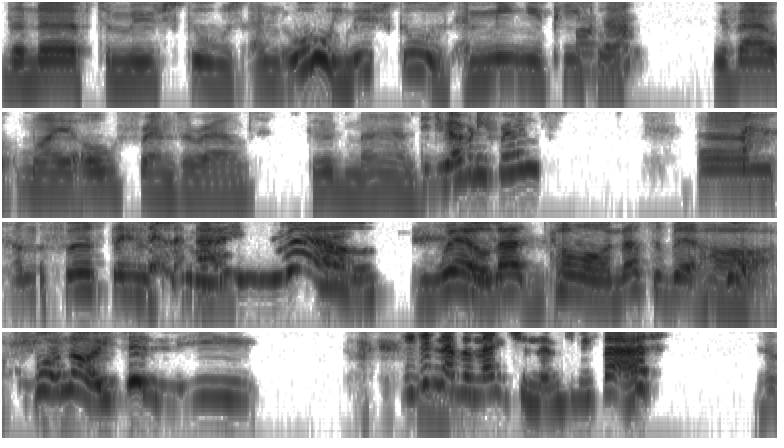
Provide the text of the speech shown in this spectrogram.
the nerve to move schools, and oh, we moved schools and meet new people done. without my old friends around. Good man. Did you have any friends? Um, and the first day of school. well. Will, that come on, that's a bit What? harsh. But no, he didn't. He. he didn't ever mention them, to be fair. Yeah.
